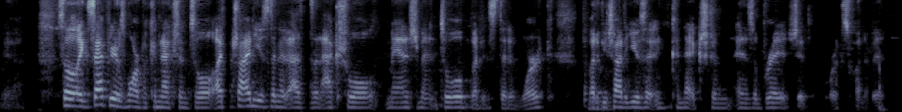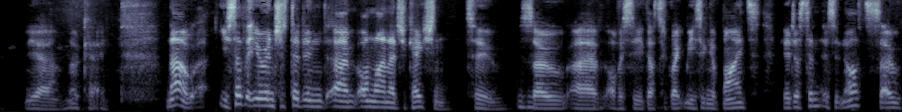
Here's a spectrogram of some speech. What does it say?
Yeah. So, like Zapier is more of a connection tool. I tried using it as an actual management tool, but it didn't work. But mm. if you mm. try to use it in connection as a bridge, it works quite a bit. Yeah. Okay. Now, you said that you're interested in um, online education too. Mm-hmm. So uh, obviously, that's a great meeting of minds here, Justin, is it not? So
